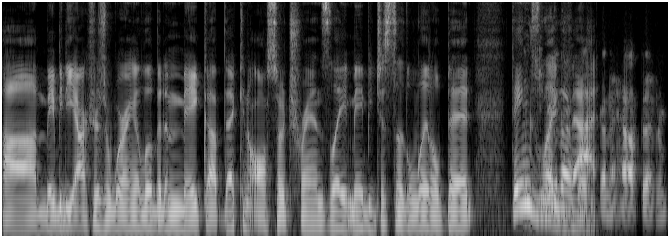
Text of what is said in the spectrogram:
um, maybe the actors are wearing a little bit of makeup that can also translate maybe just a little bit things like that, that going to happen.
